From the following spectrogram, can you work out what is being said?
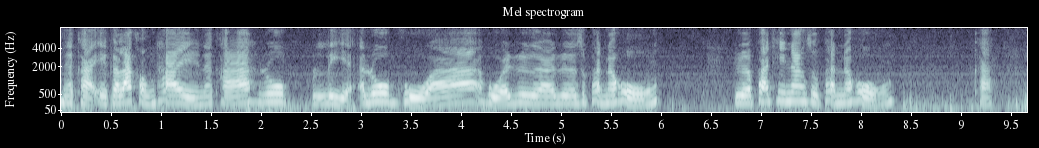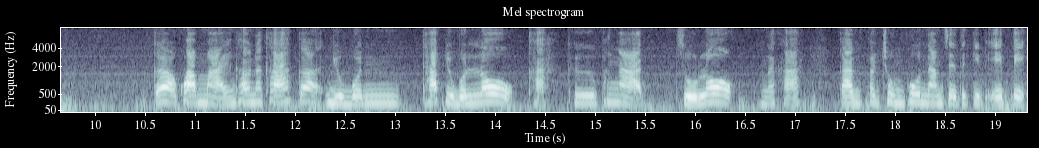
เนี่ยค่ะเอกลักษณ์ของไทยนะคะ รูปเหรียญรูปหัว หัวเรือเรือสุพรรณหงษ์เรือพระที่นั่งสุพรรณหงษ์ค่ะ ก็ความหมายของเขานะคะ ก็อยู่บน ทับอยู่บนโลกค่ะ คือผงาดสู่โลกนะคะ การประชุมผู้นำเศรษฐกิจเอเปก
